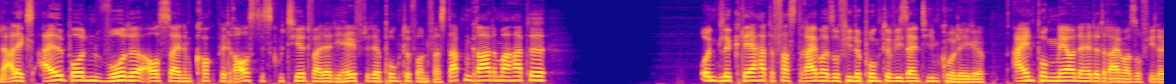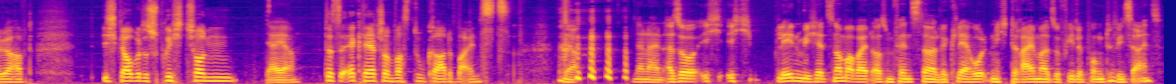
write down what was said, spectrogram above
Alex Albon wurde aus seinem Cockpit rausdiskutiert, weil er die Hälfte der Punkte von Verstappen gerade mal hatte. Und Leclerc hatte fast dreimal so viele Punkte wie sein Teamkollege. Ein Punkt mehr und er hätte dreimal so viele gehabt. Ich glaube, das spricht schon ja, ja das erklärt schon, was du gerade meinst. Ja. Nein, nein. Also ich, ich lehne mich jetzt nochmal weit aus dem Fenster. Leclerc holt nicht dreimal so viele Punkte wie seins.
